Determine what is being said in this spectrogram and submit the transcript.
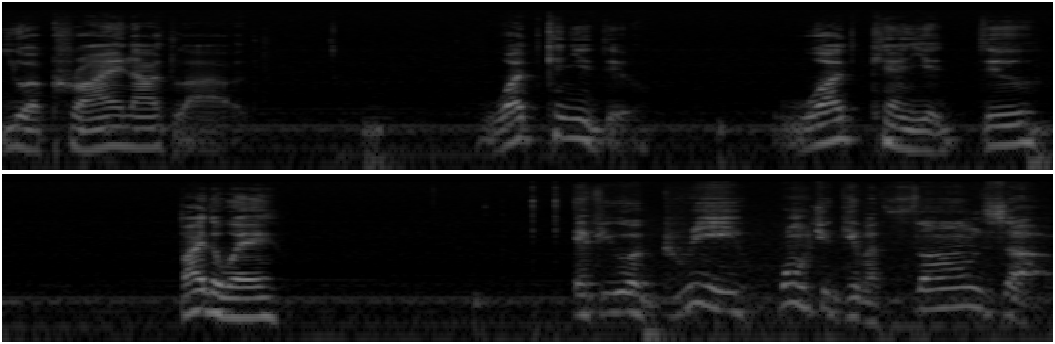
you are crying out loud. What can you do? What can you do? By the way, if you agree, won't you give a thumbs up?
